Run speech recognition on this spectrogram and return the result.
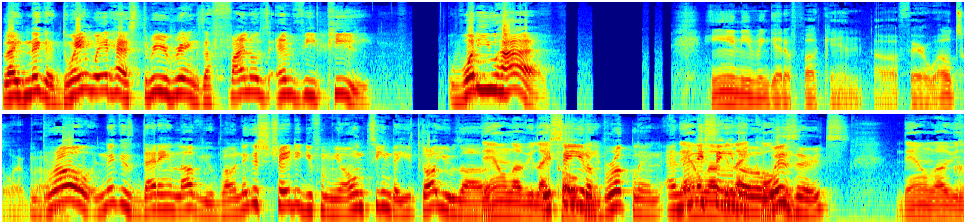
Like nigga, Dwyane Wade has three rings, a Finals MVP. What do you have? He ain't even get a fucking uh, farewell tour, bro. Bro, niggas that ain't love you, bro. Niggas traded you from your own team that you thought you loved. They don't love you like they sent you to Brooklyn, and They then they sent you you to like the Kobe. Wizards. They don't love you Come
